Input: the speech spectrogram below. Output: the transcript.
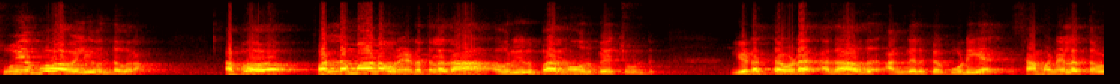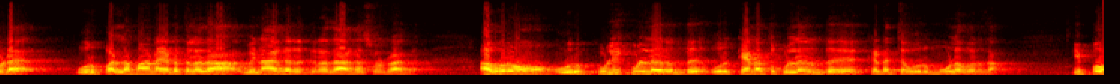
சுயம்புவா வெளியே அப்போ பள்ளமான ஒரு இடத்துல தான் அவர் இருப்பாருன்னு ஒரு பேச்சு உண்டு. இடத்தை விட அதாவது அங்கே இருக்கக்கூடிய சமநிலத்தை விட ஒரு பள்ளமான இடத்துல தான் விநாயகர் இருக்கிறதாக சொல்கிறாங்க அவரும் ஒரு குழிக்குள்ளே இருந்து ஒரு கிணத்துக்குள்ளே இருந்து கிடைச்ச ஒரு மூலவர் தான். இப்போ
